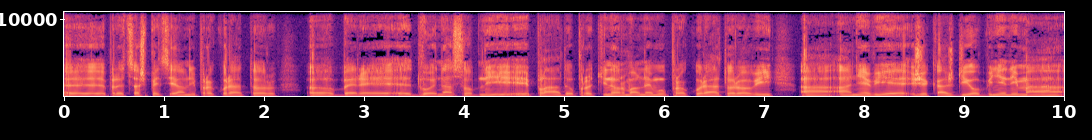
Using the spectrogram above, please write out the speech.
E, predsa špeciálny prokurátor e, bere dvojnásobný plát oproti normálnemu prokurátorovi a, a nevie, že každý obvinený má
